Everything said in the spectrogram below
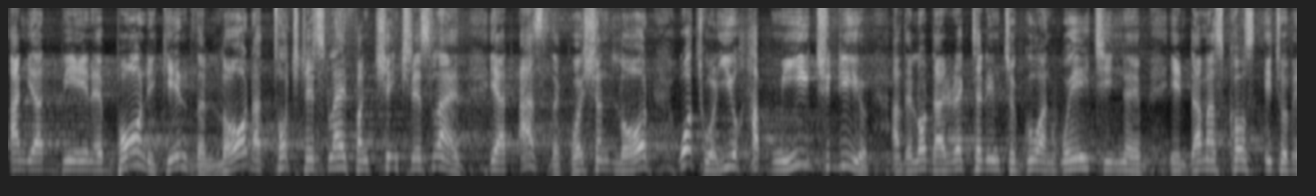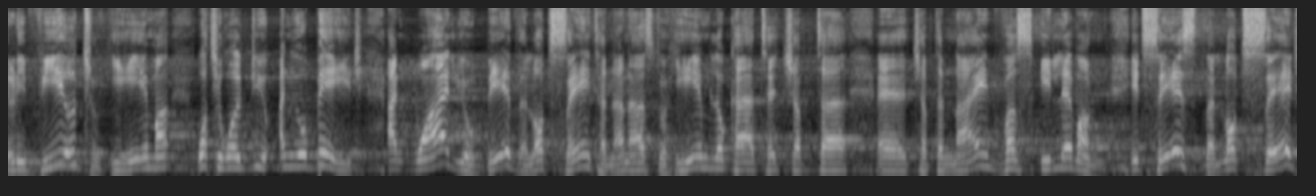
and he had been born again. The Lord had touched his life and changed his life. He had asked the question, Lord, what will you have me to do? And the Lord directed him to go and wait in, uh, in Damascus. It will be revealed to him uh, what he will do. And he obeyed. And while he obeyed, the Lord sent Ananias to him. Look at uh, chapter, uh, chapter 9, verse 11. It says, the Lord said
